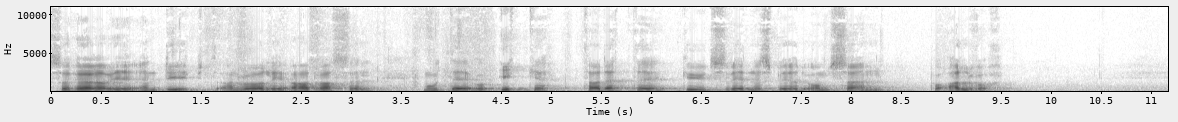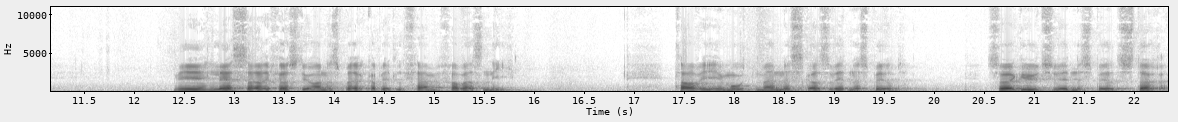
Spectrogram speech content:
så hører vi en dypt alvorlig advarsel mot det å ikke ta dette Guds vitnesbyrd om Sønnen på alvor. Vi leser i 1. Johannes brev kapittel 5 fra vers 9. Tar vi imot menneskers vitnesbyrd, så er Guds vitnesbyrd større.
